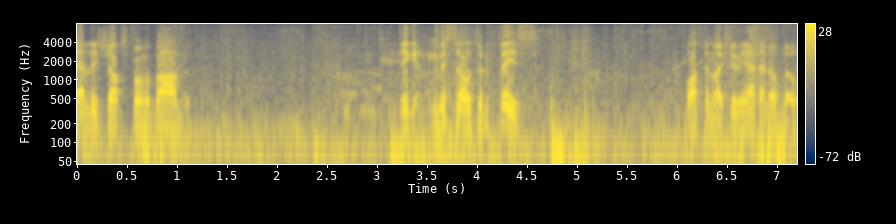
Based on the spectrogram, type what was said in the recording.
Deadly shots from above. Take a missile to the face. What am I shooting at? I don't know.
